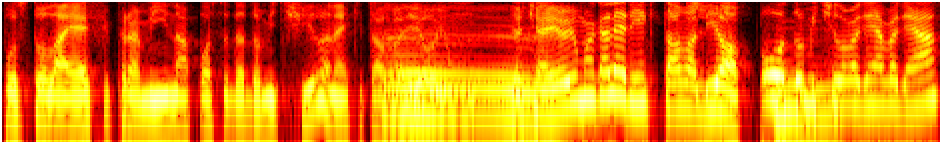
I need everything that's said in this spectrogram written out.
postou lá F pra mim na aposta da Domitila, né? Que tava eu e um. Já tinha eu e uma galerinha que tava ali, ó. Pô, Uhum. Domitila vai ganhar, vai ganhar.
